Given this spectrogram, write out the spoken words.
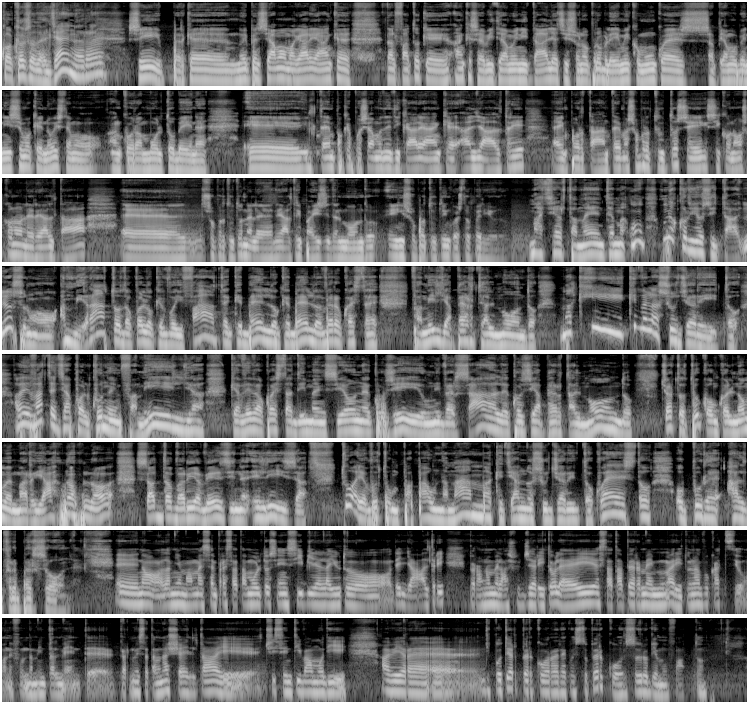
qualcosa del genere? Sì, perché noi pensiamo magari anche dal fatto che anche se abitiamo in Italia ci sono problemi, comunque sappiamo benissimo che noi stiamo ancora molto bene e il tempo che possiamo dedicare anche agli altri è importante, ma soprattutto se si conoscono le realtà, eh, soprattutto nelle, negli altri paesi del mondo e in, soprattutto in questo periodo. Ma certamente, ma un, una curiosità, io sono ammirato da quello che voi fate, che bello, che bello avere queste famiglie aperte al mondo, ma chi, chi ve l'ha suggerito? Avevate già qualcuno in famiglia che aveva questa dimensione così universale, così aperta al mondo? Certo tu con quel nome mariano, no? Santa Maria Vergine, Elisa, tu hai avuto un papà, una mamma che ti hanno suggerito questo? oppure altre persone? Eh, no, la mia mamma è sempre stata molto sensibile all'aiuto degli altri, però non me l'ha suggerito lei, è stata per me e mio marito una vocazione fondamentalmente, per noi è stata una scelta e ci sentivamo di, avere, eh, di poter percorrere questo percorso e lo abbiamo fatto.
